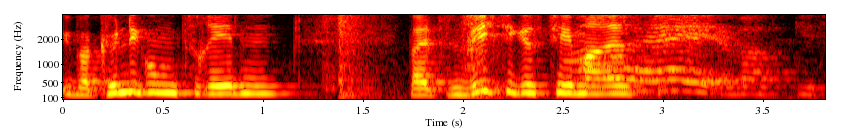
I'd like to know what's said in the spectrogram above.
über Kündigungen zu reden, weil es ein wichtiges Thema ist. Hey, was geht?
